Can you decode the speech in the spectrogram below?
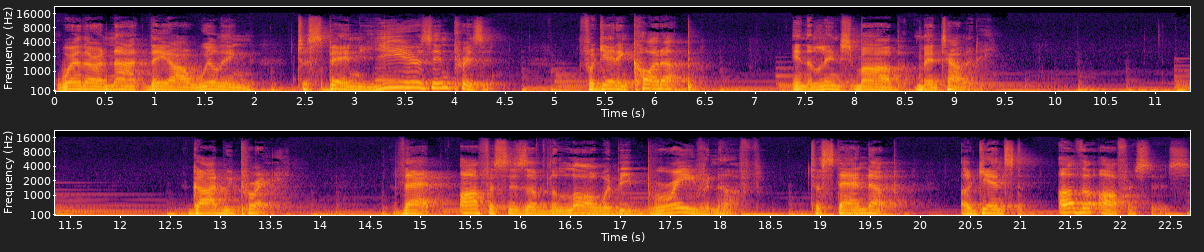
whether or not they are willing to spend years in prison for getting caught up in the lynch mob mentality. God, we pray that officers of the law would be brave enough to stand up against other officers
